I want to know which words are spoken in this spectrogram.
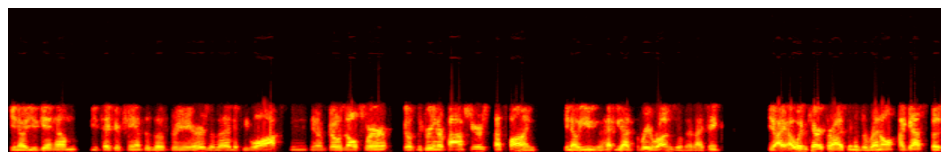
You know, you get him, you take your chances those three years, and then if he walks and you know goes elsewhere, goes to greener pastures, that's fine. You know, you you had three runs with it. I think, you know, I, I wouldn't characterize him as a rental, I guess, but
